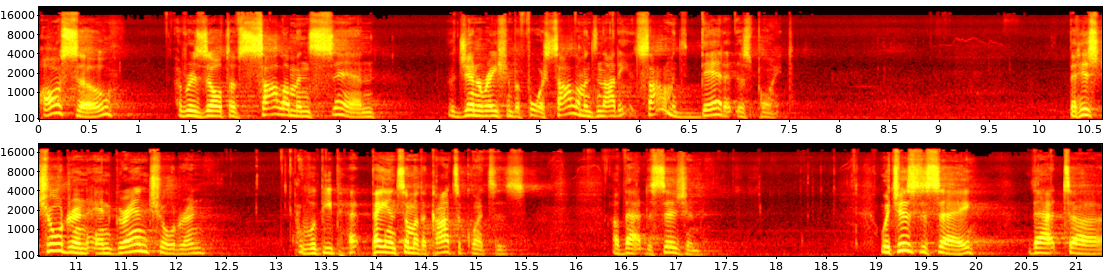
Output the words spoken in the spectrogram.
also a result of Solomon's sin the generation before. Solomon's not Solomon's dead at this point. But his children and grandchildren will be paying some of the consequences of that decision. Which is to say that, uh,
